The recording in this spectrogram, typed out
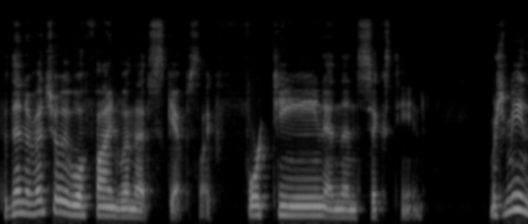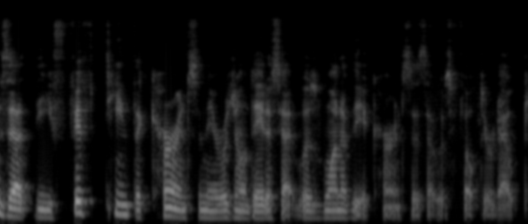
but then eventually we'll find one that skips, like 14 and then 16, which means that the 15th occurrence in the original data set was one of the occurrences that was filtered out.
